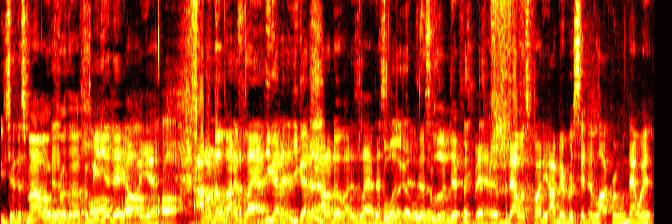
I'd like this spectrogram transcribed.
you said the smile oh, Yeah. for the for media Oh, day. Oh, oh, yeah. oh. I don't know about his laugh. You gotta you gotta. I don't know about his laugh. That's a little the hell that's a little different, man. But that was funny. I remember sitting in the locker room when that went.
